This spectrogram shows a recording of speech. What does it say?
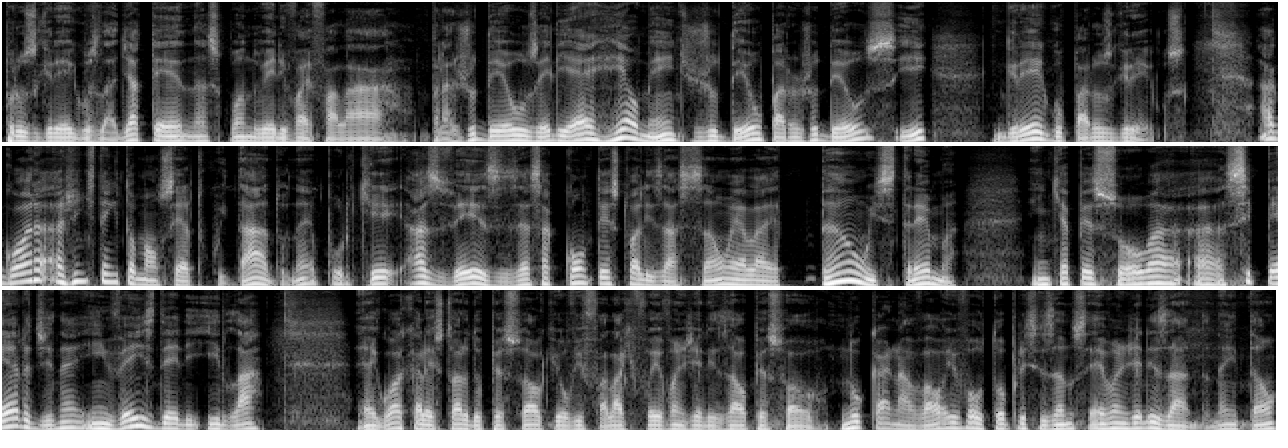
para os gregos lá de Atenas, quando ele vai falar para judeus, ele é realmente judeu para os judeus e grego para os gregos. Agora a gente tem que tomar um certo cuidado, né? Porque às vezes essa contextualização ela é tão extrema em que a pessoa uh, se perde, né? Em vez dele ir lá é igual aquela história do pessoal que ouvi falar que foi evangelizar o pessoal no carnaval e voltou precisando ser evangelizado, né? Então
